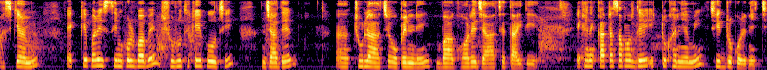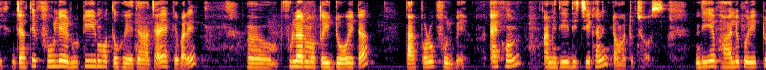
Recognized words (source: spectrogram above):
আজকে আমি একেবারেই সিম্পলভাবে শুরু থেকেই বলছি, যাদের চুলা আছে ওপেন নেই বা ঘরে যা আছে তাই দিয়ে। এখানে কাটা চামচ দিয়ে একটুখানি আমি ছিদ্র করে নিচ্ছি, যাতে ফুলে রুটির মতো হয়ে না যায় একেবারে। ফুলার মতোই ডো এটা, তারপরও ফুলবে। এখন আমি দিয়ে দিচ্ছি এখানে টমেটো সস, দিয়ে ভালো করে একটু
